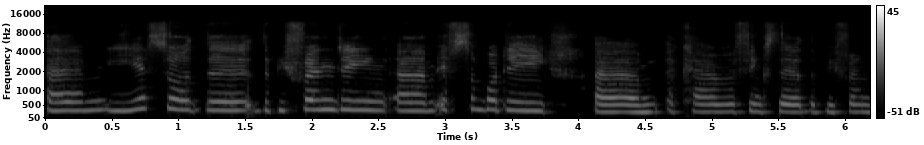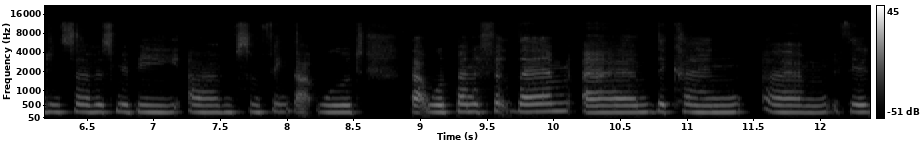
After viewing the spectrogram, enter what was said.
Um, yes, so the the befriending, um, if somebody um, a carer thinks that the befriending service may be um, something that would that would benefit them, um, they can um, if they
